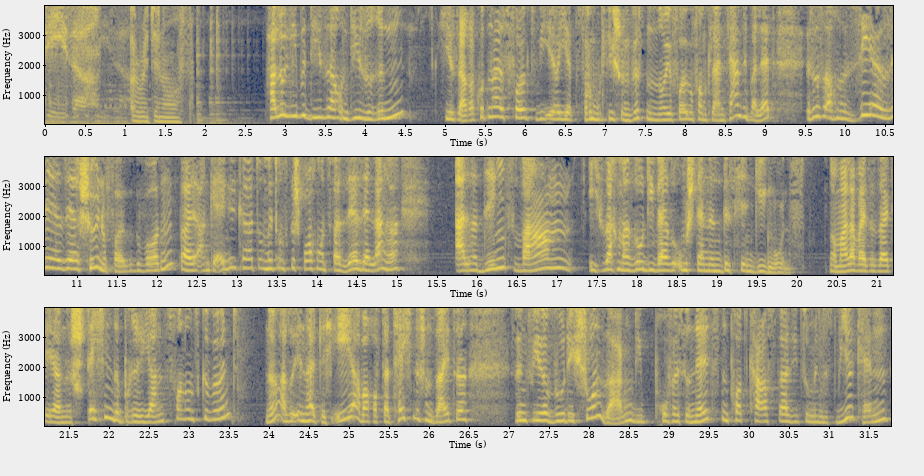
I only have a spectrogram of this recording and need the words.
Dieser Originals. Hallo liebe Dieser und Dieserinnen. Hier ist Sarah Kuttner. Es folgt, wie ihr jetzt vermutlich schon wisst, eine neue Folge vom kleinen Fernsehballett. Es ist auch eine sehr, sehr, sehr schöne Folge geworden, weil Anke Engelke hat mit uns gesprochen und zwar sehr, sehr lange. Allerdings waren, ich sag mal so, diverse Umstände ein bisschen gegen uns. Normalerweise seid ihr ja eine stechende Brillanz von uns gewöhnt. Ne? Also inhaltlich eh, aber auch auf der technischen Seite sind wir, würde ich schon sagen, die professionellsten Podcaster, die zumindest wir kennen.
